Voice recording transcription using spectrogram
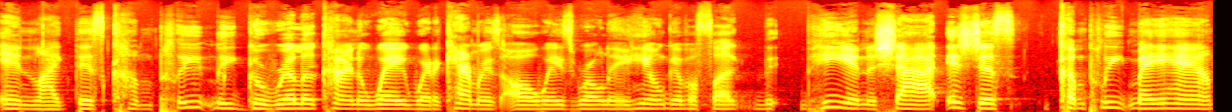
in like this completely guerrilla kind of way, where the camera is always rolling. He don't give a fuck. He in the shot. It's just complete mayhem,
